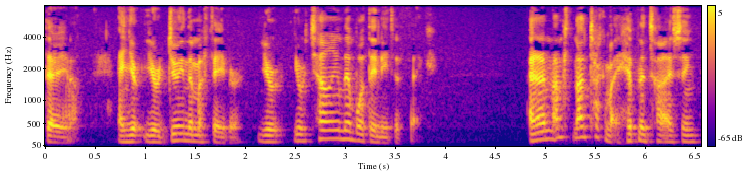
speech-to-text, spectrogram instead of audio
there you go, and you're you're doing them a favor. You're you're telling them what they need to think. And I'm not, not talking about hypnotizing.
